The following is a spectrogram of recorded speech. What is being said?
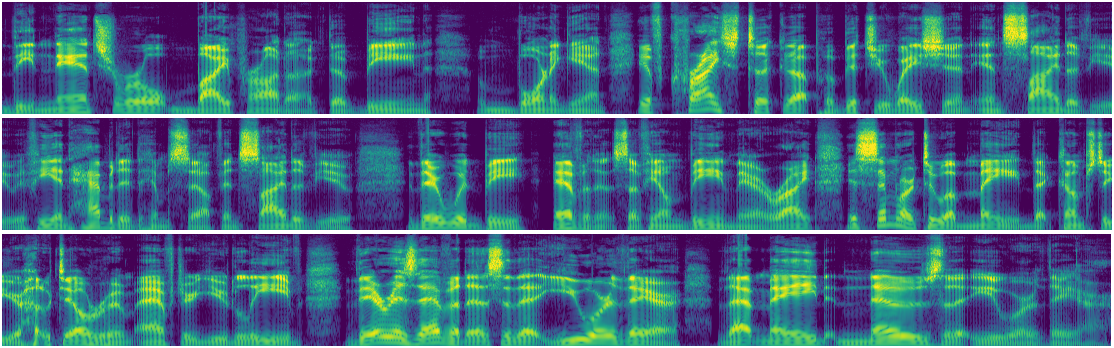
the natural byproduct of being born again. If Christ took up habituation inside of you, if he inhabited himself inside of you, there would be evidence of him being there, right? It's similar to a maid that comes to your hotel room after you leave. There is evidence that you are there. That maid knows that you are there.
